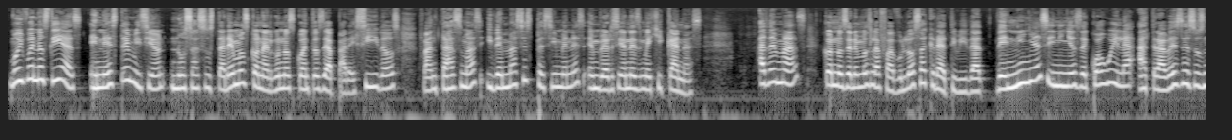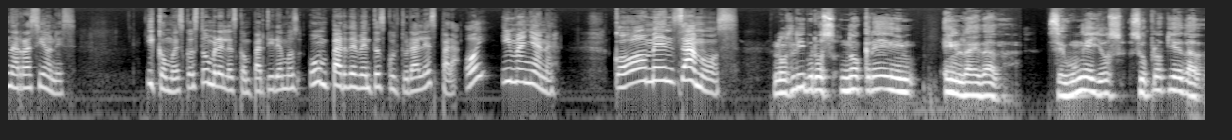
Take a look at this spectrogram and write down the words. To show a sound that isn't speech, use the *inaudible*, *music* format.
Muy buenos días. En esta emisión nos asustaremos con algunos cuentos de aparecidos, fantasmas y demás especímenes en versiones mexicanas. Además, conoceremos la fabulosa creatividad de niñas y niños de Coahuila a través de sus narraciones. Y como es costumbre, les compartiremos un par de eventos culturales para hoy y mañana. ¡Comenzamos! Los libros no creen en la edad según ellos, su propia edad,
